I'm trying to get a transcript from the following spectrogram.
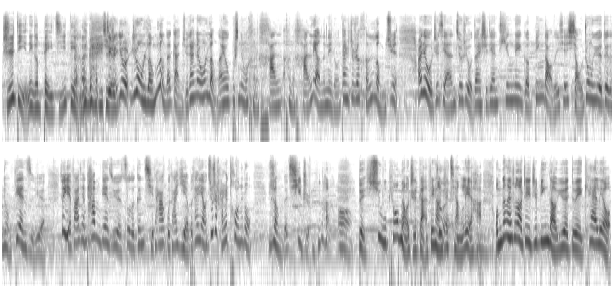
直抵那个北极点的感觉。就是有一种冷冷的感觉，但是那种冷呢，又不是那种很寒、很寒凉的那种，但是就是很冷峻。而且我之前就是有段时间听那个冰岛的一些小众乐队的那种电子乐，就也发现他们电子乐做的跟其他国家也不太一样，就是还是透那种冷的气质。嗯，对虚无缥缈之感非常之强烈哈。嗯我们刚才说到这支冰岛乐队 Kaleo，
